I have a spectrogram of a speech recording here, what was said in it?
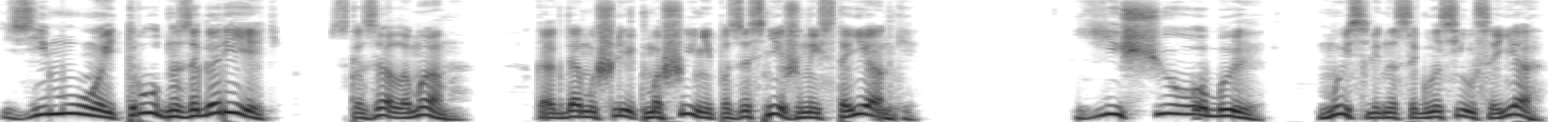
«Зимой трудно загореть», — сказала мама, когда мы шли к машине по заснеженной стоянке. «Еще бы!» — мысленно согласился я,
